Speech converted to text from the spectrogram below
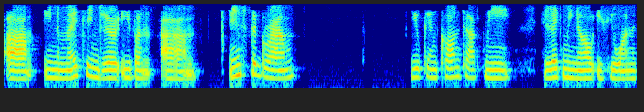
um, in messenger even um, instagram you can contact me let me know if you want to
